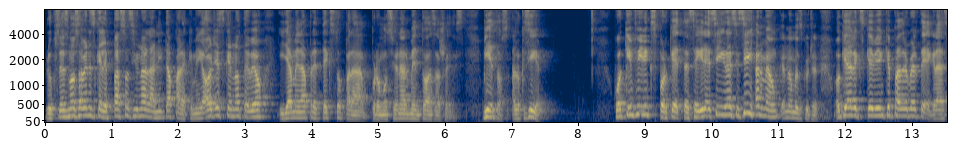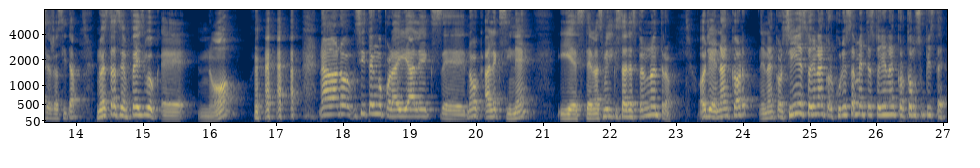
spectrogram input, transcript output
Lo que ustedes no saben es que le paso así una lanita para que me diga, oye, es que no te veo y ya me da pretexto para promocionarme en todas las redes. Bien, entonces, a lo que sigue. Joaquín Phoenix, porque te seguiré. Sí, gracias. Síganme aunque no me escuchen. Ok, Alex, qué bien, qué padre verte. Gracias, Rosita. ¿No estás en Facebook? Eh, no. no, no, sí tengo por ahí Alex, eh, no, Alex Cine. y este, las mil historias, pero no entro. Oye, en Anchor, en Anchor, sí, estoy en Anchor. Curiosamente estoy en Anchor, ¿cómo supiste?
